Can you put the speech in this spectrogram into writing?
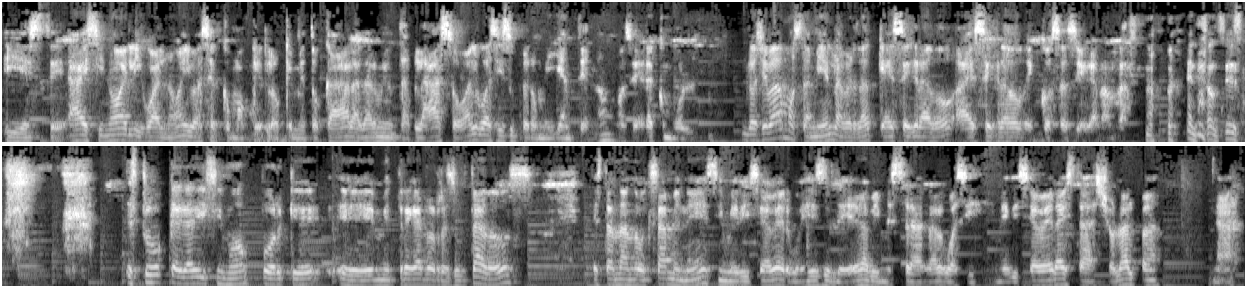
y este, ay, si no, él igual, ¿no? Iba a ser como que lo que me tocara, darme un tablazo, algo así súper humillante, ¿no? O sea, era como, los llevábamos también, la verdad, que a ese grado, a ese grado de cosas llegaron más, ¿no? Entonces, estuvo cagadísimo porque eh, me entregan los resultados, están dando exámenes y me dice, a ver, güey, es de era bimestral, algo así. Y me dice, a ver, ahí está, Xolalpa. Ah,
